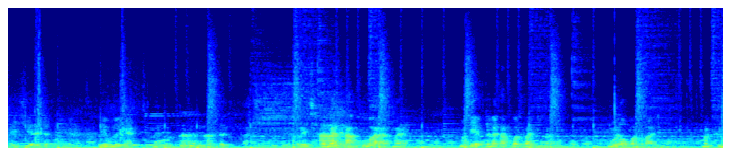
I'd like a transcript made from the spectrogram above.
ให้เชื่อได้แต่เร็วเลยไงอ่าอ่าแต่แต่แม่ถามกูว่าไม่กูเจ็บแต่แม่ถามว่าสบายดีไหมกูบอกว่าสบายมันคือ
